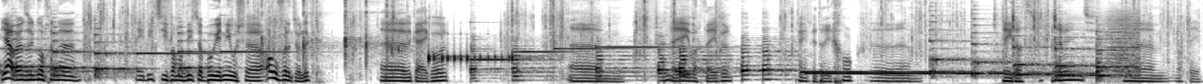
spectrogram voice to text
Ja, we hebben natuurlijk nog een eh, editie van het niet zo boeiend nieuws eh, over natuurlijk. Eh, even kijken hoor. Ehm, Nee, wacht even. 1, 2, 3, gok. Ehm, nee, dat rijmt. Ehm, wacht even.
